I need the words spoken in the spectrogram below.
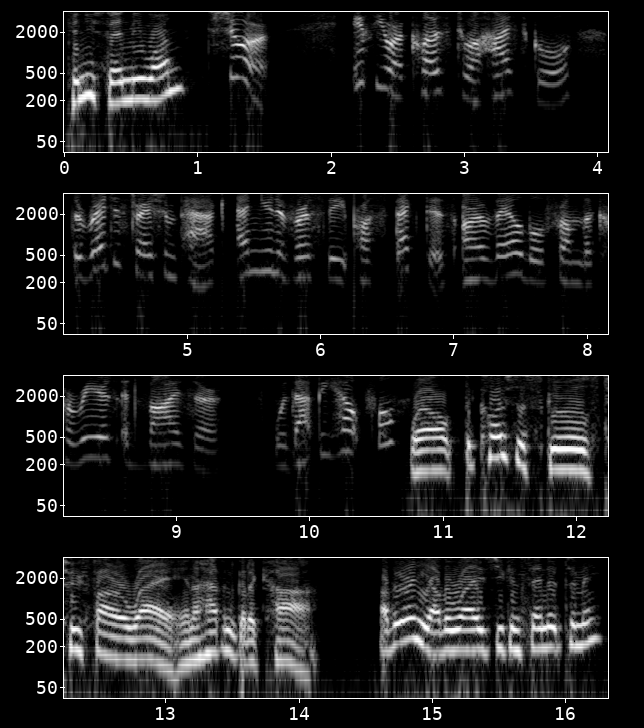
Can you send me one? Sure. If you are close to a high school, the registration pack and university prospectus are available from the Careers Advisor. Would that be helpful? Well, the closest school's too far away and I haven't got a car. Are there any other ways you can send it to me?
